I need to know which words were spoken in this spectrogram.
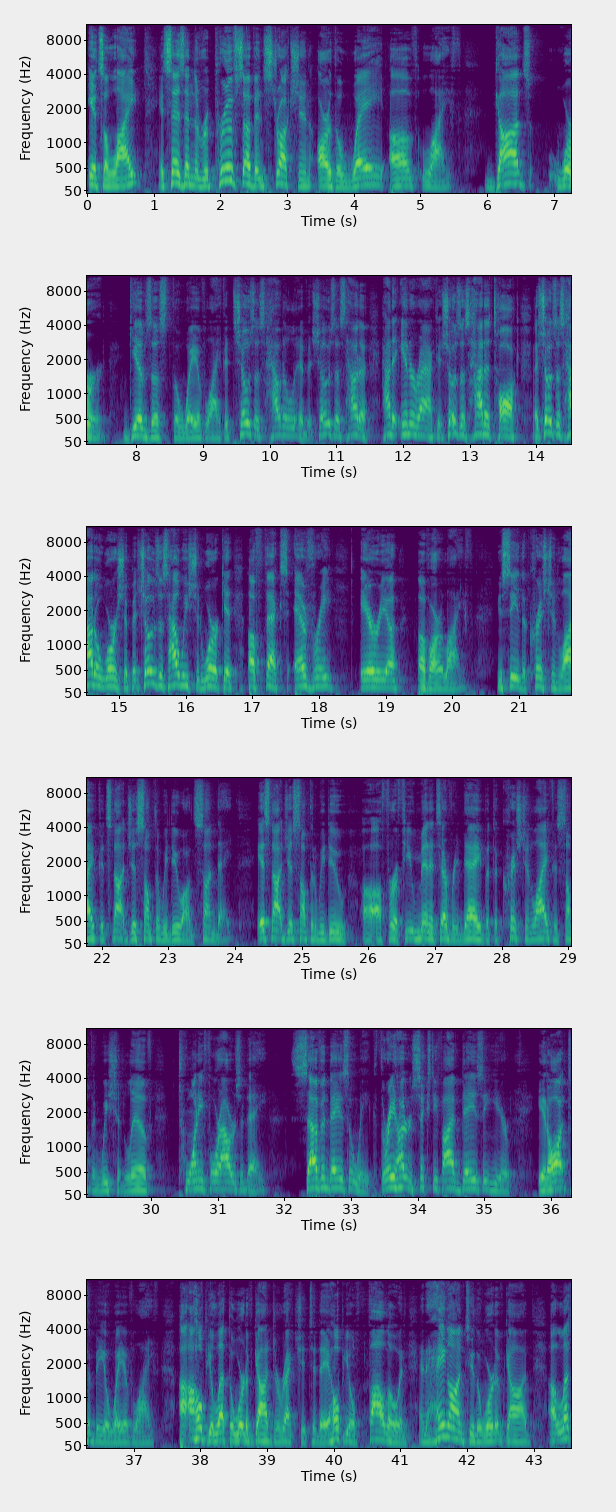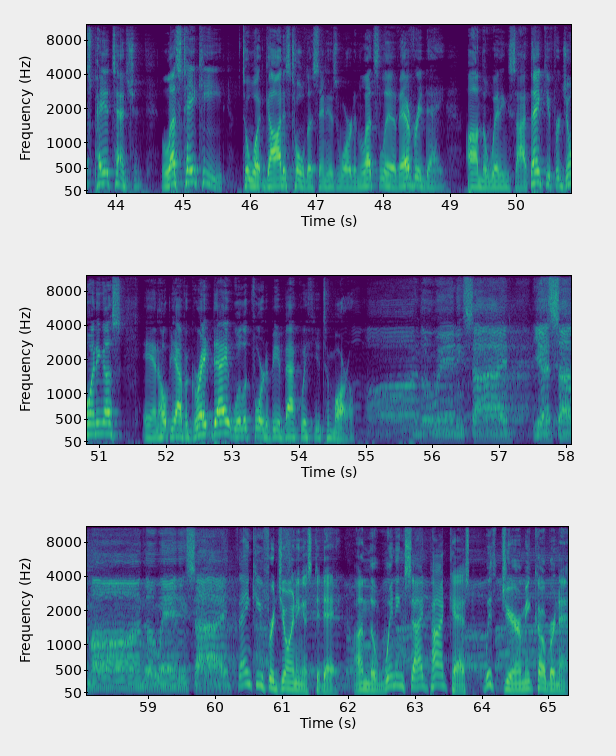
it's a light. It says, and the reproofs of instruction are the way of life. God's word gives us the way of life. It shows us how to live. It shows us how to how to interact. It shows us how to talk. It shows us how to worship. It shows us how we should work. It affects every area of our life. You see, the Christian life, it's not just something we do on Sunday. It's not just something we do uh, uh, for a few minutes every day, but the Christian life is something we should live 24 hours a day, seven days a week, 365 days a year. It ought to be a way of life. I hope you'll let the Word of God direct you today. I hope you'll follow and, and hang on to the Word of God. Uh, let's pay attention. Let's take heed to what God has told us in His Word, and let's live every day on the winning side. Thank you for joining us and hope you have a great day. We'll look forward to being back with you tomorrow. On the winning side. Yes, I'm on the winning side. Thank you for joining us today on the Winning Side podcast with Jeremy Coburnett,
